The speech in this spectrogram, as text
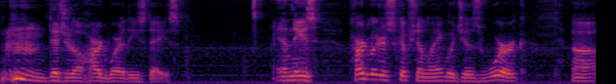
digital hardware these days. And these hardware description languages work uh,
